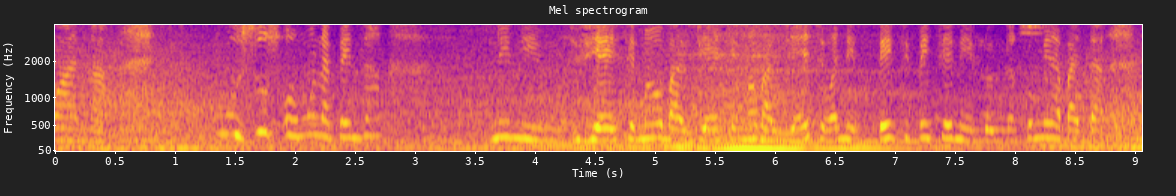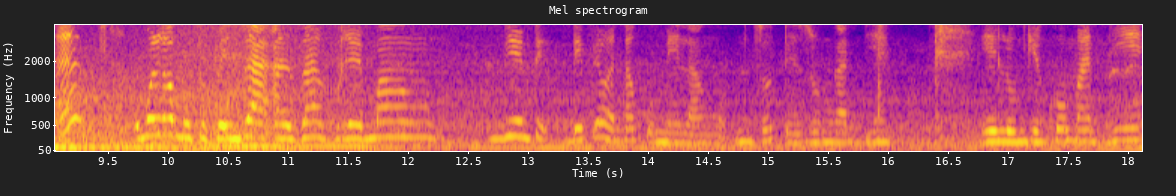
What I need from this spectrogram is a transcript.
wana mosusu omona mpenza nini viesema oyo baviesema baviese wana ebetibeti ene elongi akomi na bada omonaka motu mpenza aza vraiment bien te depe wanda komela yango nzoto ezonga bien elongi ekoma bien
